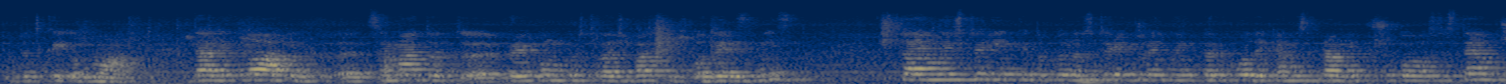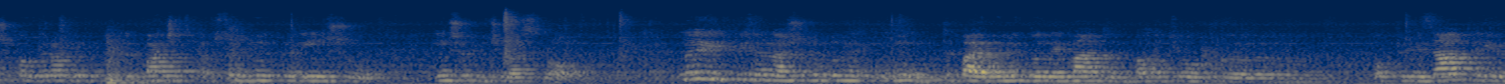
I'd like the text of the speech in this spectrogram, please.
Тобто такий обман. Далі плагінг е, це метод, е, при якому користувач бачить один зміст читаємої сторінки, тобто на сторінку, на яку він переходить, а насправді пошукова система, пошукова дорога бачить абсолютно іншу, інше ключове слово. Ну і відповідно наш улюблений, ну, тепер улюблений метод багатьох е, оптимізаторів,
